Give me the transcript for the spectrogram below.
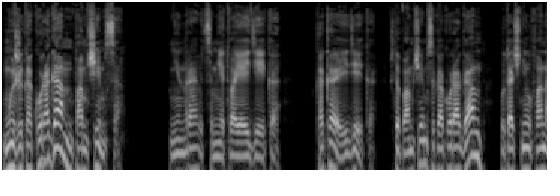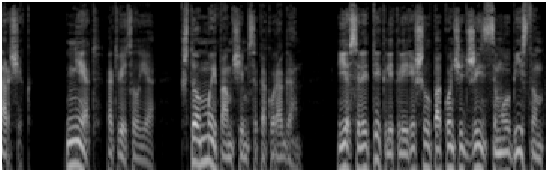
Мы же как ураган помчимся». «Не нравится мне твоя идейка». «Какая идейка? Что помчимся как ураган?» — уточнил фонарщик. «Нет», — ответил я, — «что мы помчимся как ураган. Если ты, Кликли, решил покончить жизнь самоубийством,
